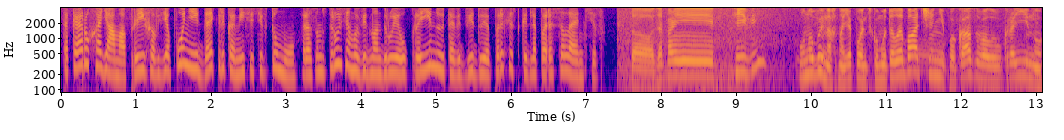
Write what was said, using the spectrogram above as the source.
Такеру Хаяма приїхав з Японії декілька місяців тому. Разом з друзями відмандрує Україною та відвідує прихистки для переселенців. So Japanese TV. У новинах на японському телебаченні показували Україну.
